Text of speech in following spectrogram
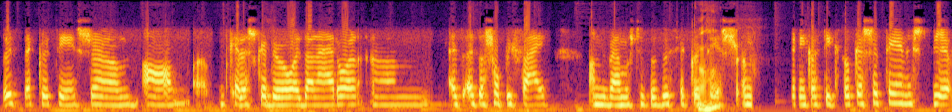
összekötés a kereskedő oldaláról. Ez, ez a Shopify, amivel most ez az összekötés történik a TikTok esetén, és ugye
